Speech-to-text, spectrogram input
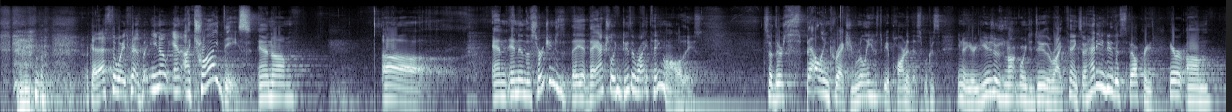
okay, that's the way it's pronounced. But, you know, and I tried these, and, um, uh, and, and in the search engines, they, they actually do the right thing on all of these. So their spelling correction really has to be a part of this because you know your users are not going to do the right thing. So how do you do this spell correction? Here, um,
